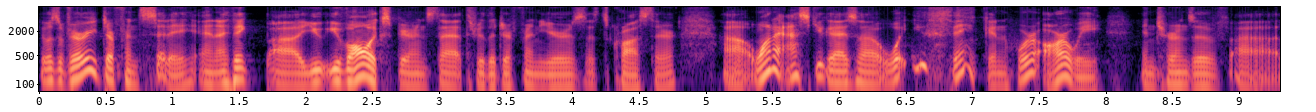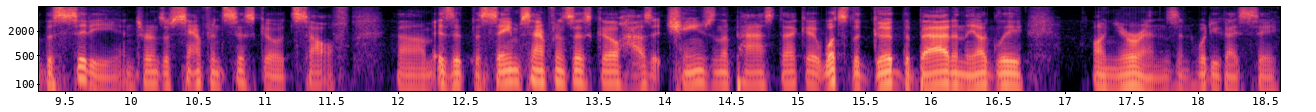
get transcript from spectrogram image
It was a very different city, and I think uh, you you've all experienced that through the different years that's crossed there. Uh, I want to ask you guys uh, what you think and where are we in terms of uh, the city, in terms of San Francisco itself. Um, is it the same San Francisco? Has it changed in the past decade? What's the good, the bad, and the ugly on your ends, and what do you guys see?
